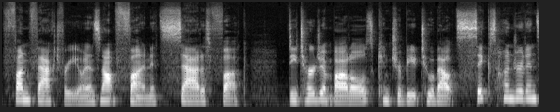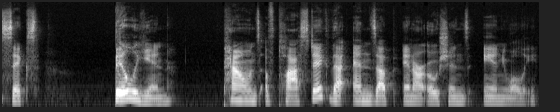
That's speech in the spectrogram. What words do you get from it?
fun fact for you, and it's not fun, it's sad as fuck. Detergent bottles contribute to about 606 billion pounds of plastic that ends up in our oceans annually.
